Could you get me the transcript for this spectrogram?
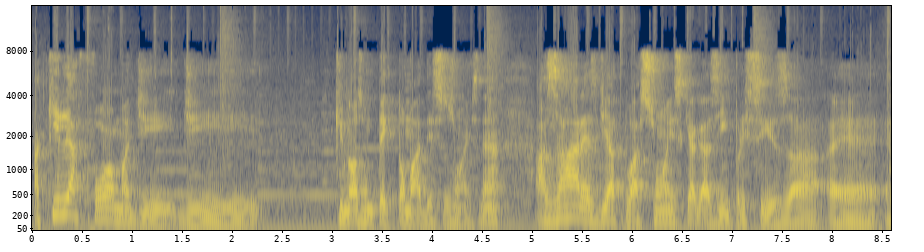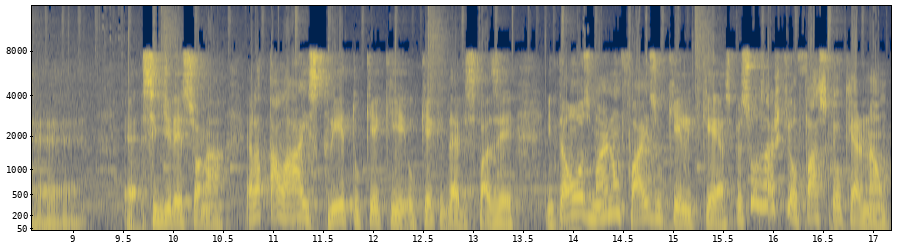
aquilo é a forma de, de que nós vamos ter que tomar decisões. Né? As áreas de atuações que a Gazin precisa é, é, é, se direcionar, ela está lá escrito o que, que, o que, que deve se fazer. Então o Osmar não faz o que ele quer. As pessoas acham que eu faço o que eu quero. Não.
